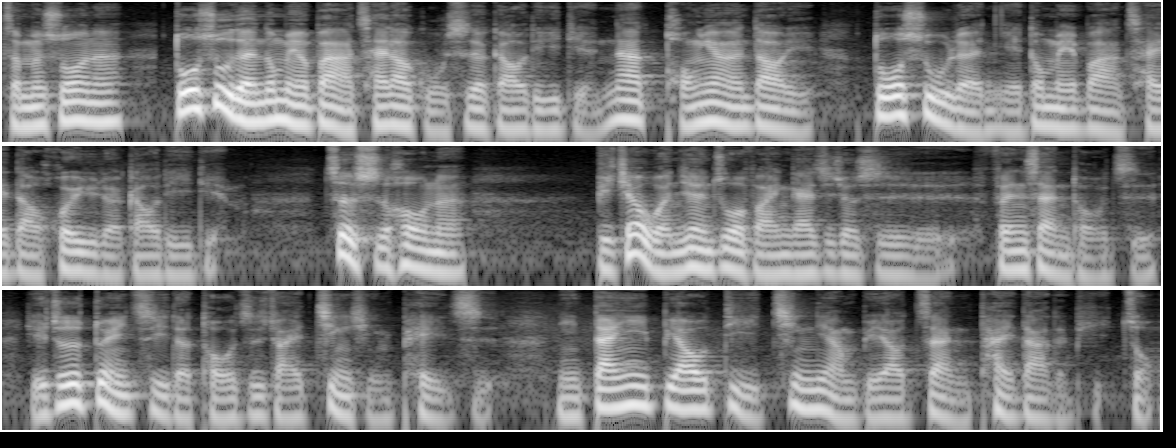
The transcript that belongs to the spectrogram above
怎么说呢？多数人都没有办法猜到股市的高低点，那同样的道理，多数人也都没办法猜到汇率的高低点。这时候呢，比较稳健的做法应该是就是分散投资，也就是对自己的投资来进行配置，你单一标的尽量不要占太大的比重。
